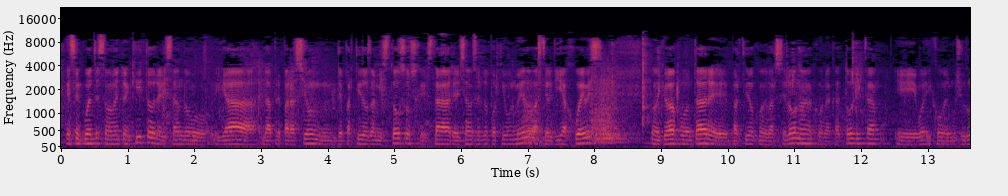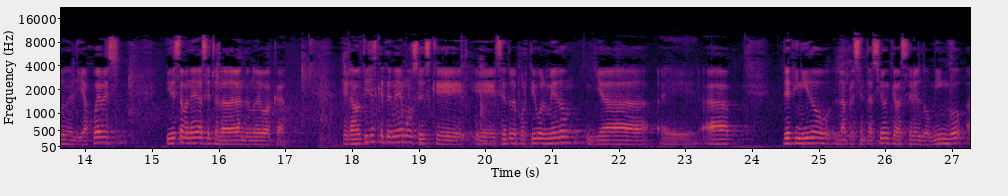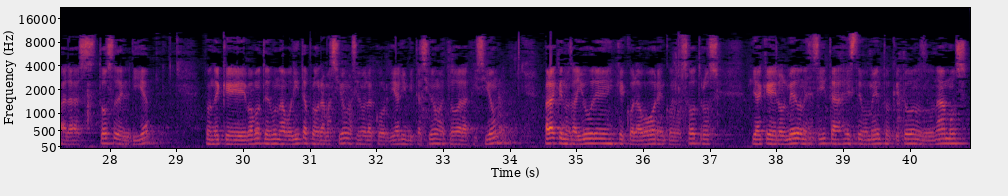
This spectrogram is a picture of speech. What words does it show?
Él se en este momento en Quito realizando ya la preparación de partidos amistosos que está realizando el Centro Deportivo Olmedo hasta el día jueves, donde que va a afrontar el partido con el Barcelona, con la Católica eh, y con el Muchuruna el día jueves. Y de esta manera se trasladarán de nuevo acá. Eh, las noticias que tenemos es que eh, el Centro Deportivo Olmedo ya ha definido la presentación que va a ser el domingo a las 12 del día, donde que vamos a tener una bonita programación, haciendo la cordial invitación a toda la afición para que nos ayuden, que colaboren con nosotros, ya que el Olmedo necesita este momento que todos nos unamos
